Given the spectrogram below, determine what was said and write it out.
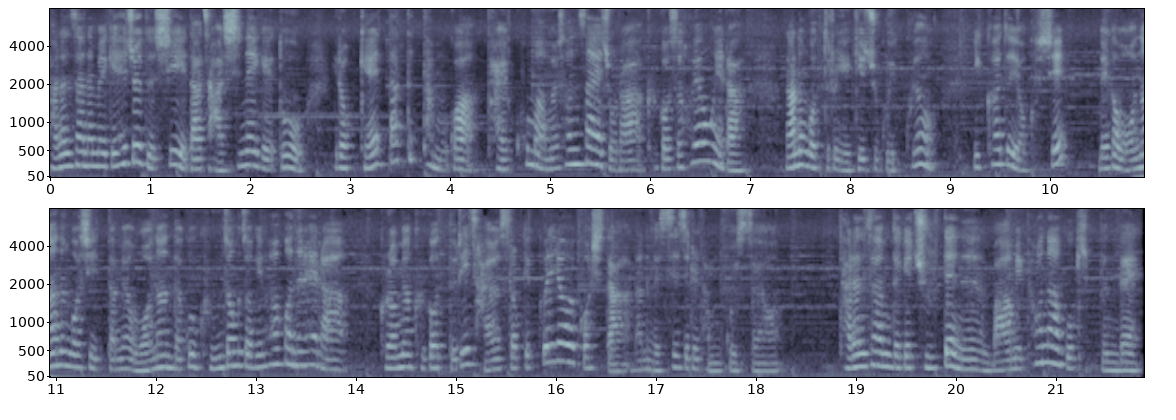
다른 사람에게 해주듯이 나 자신에게도 이렇게 따뜻함과 달콤함을 선사해줘라. 그것을 허용해라. 라는 것들을 얘기해주고 있고요. 이 카드 역시 내가 원하는 것이 있다면 원한다고 긍정적인 확언을 해라. 그러면 그것들이 자연스럽게 끌려올 것이다. 라는 메시지를 담고 있어요. 다른 사람들에게 줄 때는 마음이 편하고 기쁜데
